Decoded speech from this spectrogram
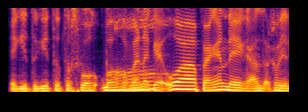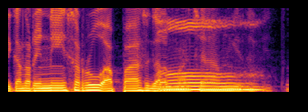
kayak gitu-gitu terus bawah, bawah komennya kayak wah pengen deh kerja di kantor ini seru apa segala macam gitu-gitu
